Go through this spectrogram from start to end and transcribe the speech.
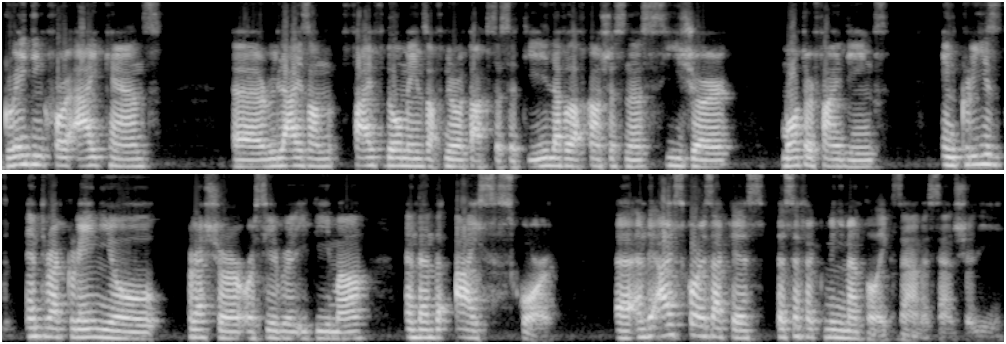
Grading for ICANS uh, relies on five domains of neurotoxicity level of consciousness, seizure, motor findings, increased intracranial pressure or cerebral edema, and then the ICE score. Uh, and the ICE score is like a specific mini mental exam, essentially.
